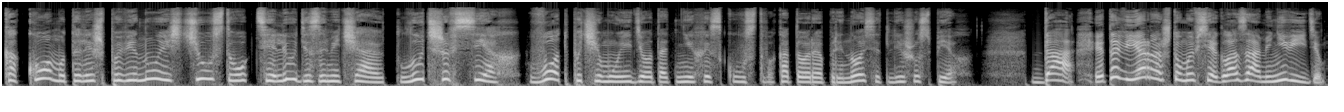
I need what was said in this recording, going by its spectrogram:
Какому-то лишь повинуясь чувству, те люди замечают лучше всех. Вот почему идет от них искусство, которое приносит лишь успех. Да, это верно, что мы все глазами не видим.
